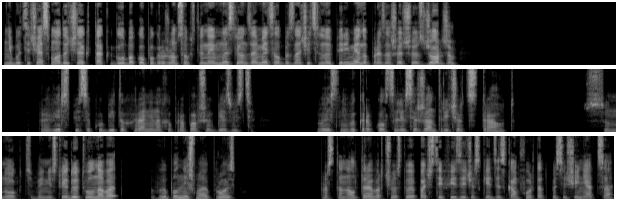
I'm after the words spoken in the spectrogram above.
Не будь сейчас молодой человек так глубоко погружен в собственные мысли, он заметил бы значительную перемену, произошедшую с Джорджем. «Проверь список убитых, раненых и пропавших без вести. Выясни, выкарабкался ли сержант Ричард Страут». «Сынок, тебе не следует волновать...» «Выполнишь мою просьбу?» — простонал Тревор, чувствуя почти физический дискомфорт от посещения отца.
